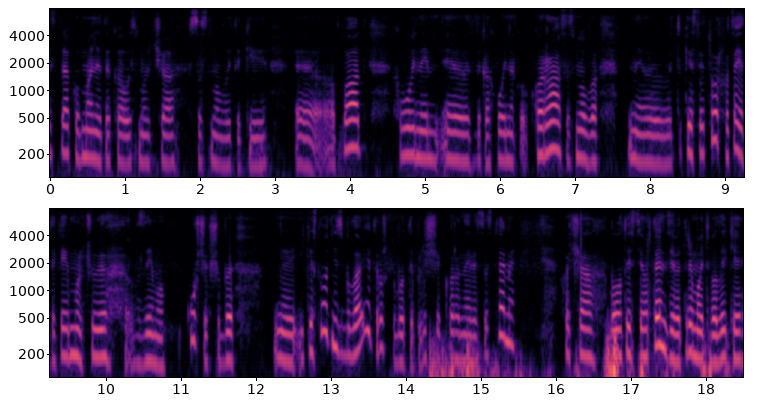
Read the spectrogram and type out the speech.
Ось так у мене така ось мульча, сосновий такий е, опад, хвойний, е, така хвойна кора, соснова, е, кислий торф. Оце я таке мульчую взиму кущик, щоб і кислотність була, і трошки було тепліші кореневі системи. Хоча болотисті гортензії витримують великі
